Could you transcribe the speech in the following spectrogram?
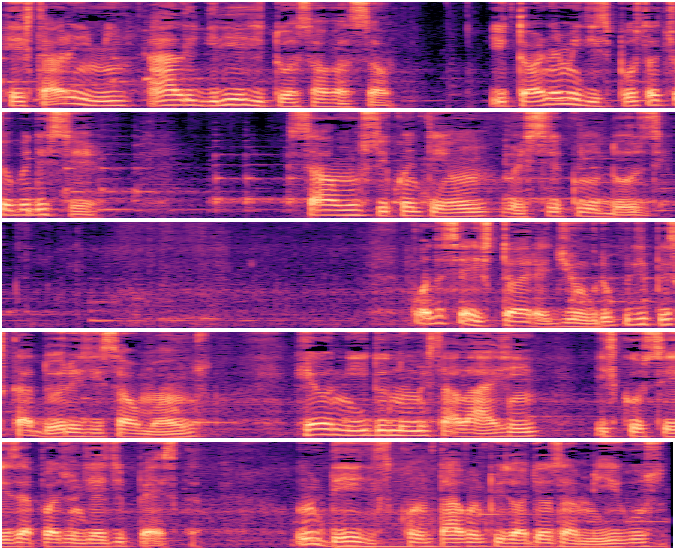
Restaura em mim a alegria de tua salvação e torna-me disposto a te obedecer. Salmo 51, versículo 12. Conta-se a história de um grupo de pescadores de salmões reunido numa estalagem escocesa após um dia de pesca. Um deles contava um episódio aos amigos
